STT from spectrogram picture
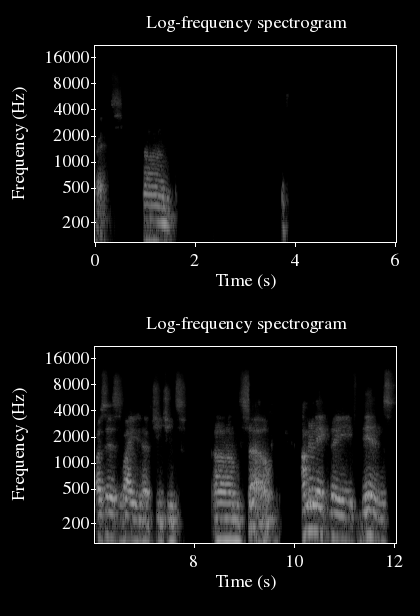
Right. Um, oh, so this is why you have cheat sheets. Um, so I'm going to make the bins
